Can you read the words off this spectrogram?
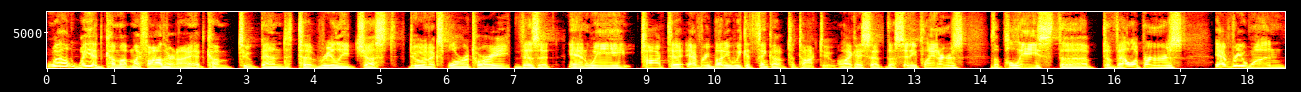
Well, we had come up, my father and I had come to Bend to really just do an exploratory visit. And we talked to everybody we could think of to talk to. Like I said, the city planners, the police, the developers, everyone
